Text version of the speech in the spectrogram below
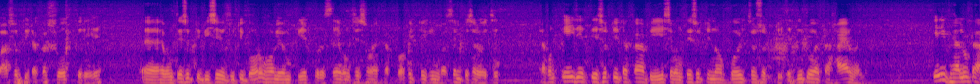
বাষট্টি টাকা সত্তরে আহ, এবং তেষট্টি বিশে দুটি বড় ভলিউম ক্রিয়েট করেছে এবং সে সময় একটা প্রফিট টেকিং বা সেল প্রেশার হয়েছে। এখন এই যে তেষট্টি টাকা বিশ এবং তেষট্টি নব্বই চৌষট্টি এই দুটো একটা হায়ার ভ্যালু এই ভ্যালুটা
